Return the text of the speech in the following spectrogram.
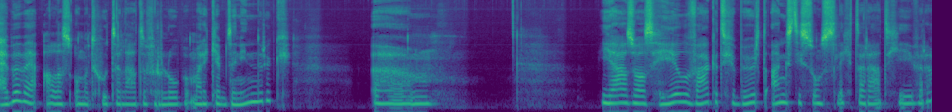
hebben wij alles om het goed te laten verlopen. Maar ik heb de indruk... Uh, ja, zoals heel vaak het gebeurt, angst is zo'n slechte raadgever. Hè?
